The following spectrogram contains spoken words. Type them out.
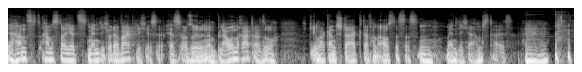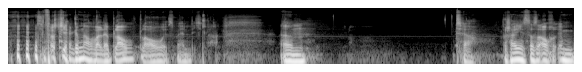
der Hans, Hamster, jetzt männlich oder weiblich ist. Er ist also in einem blauen Rad, also ich gehe mal ganz stark davon aus, dass das ein männlicher Hamster ist. Verstehe ja genau, weil der Blau, Blau ist männlich, klar. Ähm, tja, wahrscheinlich ist das auch im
